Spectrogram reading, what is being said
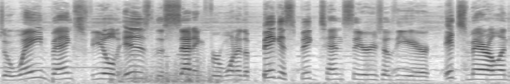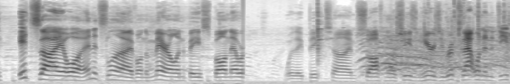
Duane Banks Field is the setting for one of the biggest Big Ten series of the year. It's Maryland, it's Iowa, and it's live on the Maryland Baseball Network with a big time sophomore season here as he rips that one into deep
